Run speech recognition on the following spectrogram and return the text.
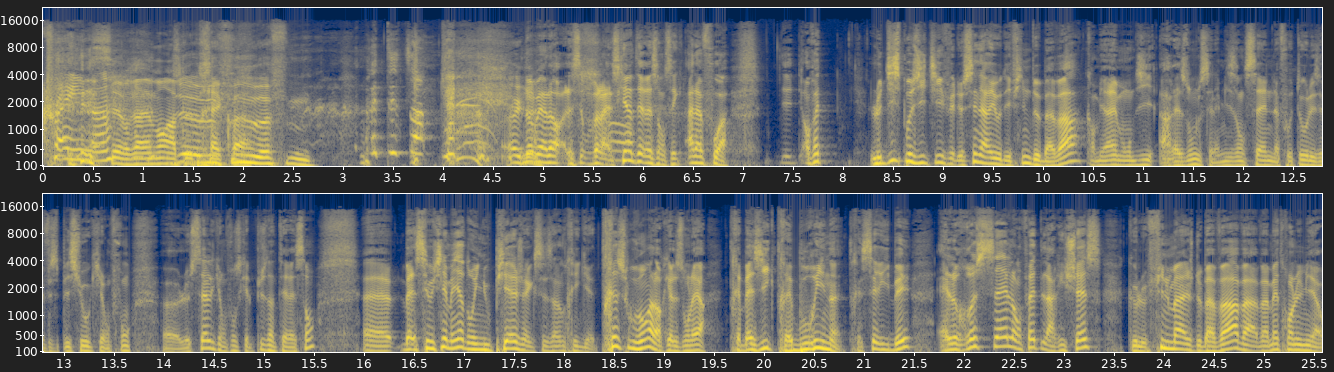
Crane. C'est vraiment à peu près quoi. Non mais alors, voilà, ce qui est intéressant, c'est qu'à la fois, en fait, le dispositif et le scénario des films de Bava, quand bien même on dit à raison que c'est la mise en scène, la photo, les effets spéciaux qui en font euh, le sel, qui en font ce qui est le plus intéressant, euh, bah, c'est aussi la manière dont il nous piège avec ses intrigues. Très souvent, alors qu'elles ont l'air très basiques, très bourrines, très série B, elles recèlent en fait la richesse que le filmage de Bava va, va mettre en lumière.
